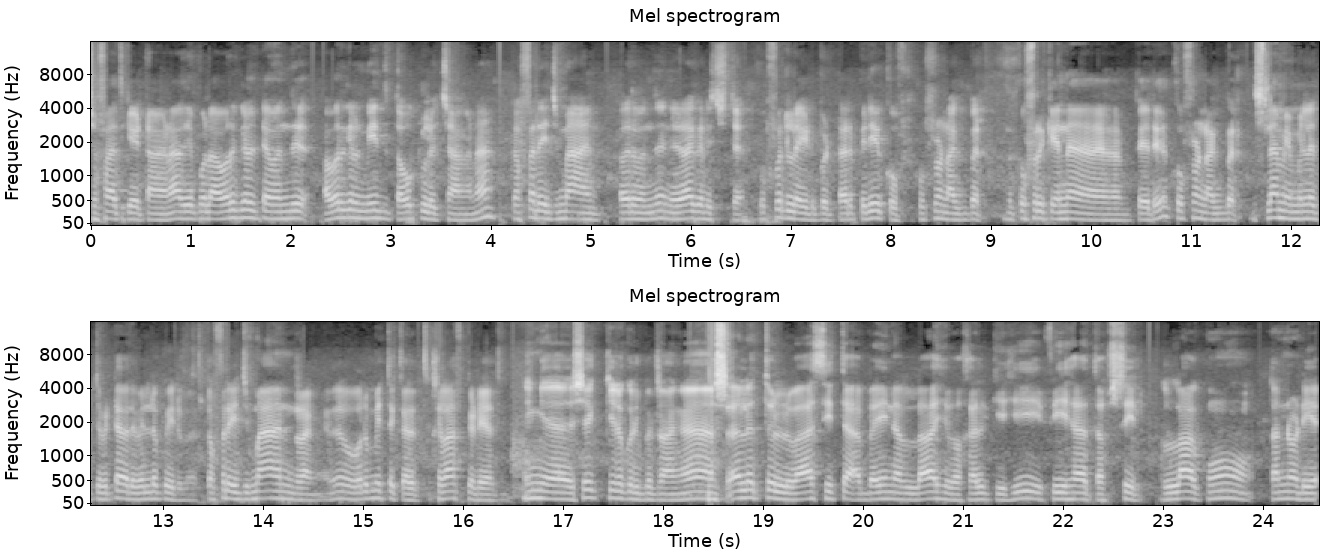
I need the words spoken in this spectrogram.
ஷஃபாத் கேட்டாங்கன்னா அதே போல் அவர்கள்ட்ட வந்து அவர்கள் மீது தவக்கல் வச்சாங்கன்னா கஃபர் எஜ்மேன் அவர் வந்து நிராகரிச்சிட்டார். குஃபரில் ஈடுபட்டார். பெரிய குஃப் குஃப்ருன் அக்பர். இந்த குஃப்ருக்கு என்ன பேர்? குஃப்ருன் அக்பர். இஸ்லாமிய மில்லத்தை விட்டு அவர் வெளில போயிடுவார். கஃபர் எஜ்மான்றாங்க இது ஒருமித்த கருத்து. கிலாஃப் கிடையாது. இங்கே ஷேக் கீழே குறிப்பிட்றாங்க சலத்துல் வாசித்த பைன் அல்லாஹி வஹல்கிஹி ஃபீஹா தஃப்சீல். அல்லாஹ்க்கும் தன்னுடைய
